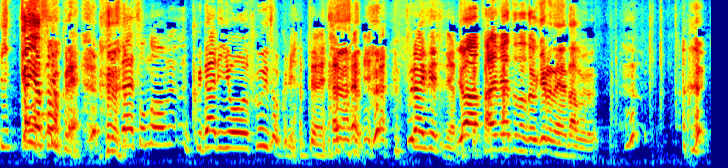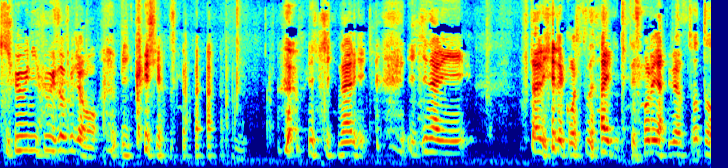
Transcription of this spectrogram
一回休みをくれ。そのくだりを風俗でやってプライベートでやっいてやープライベートだとウケるね多分。急に風俗嬢もびっくりしますよ。いきなりいきなり二人で個室入ってそれやりだす。ちょっと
